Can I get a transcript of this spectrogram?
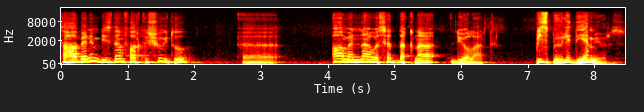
Sahabenin bizden farkı şuydu. E, amenna ve seddakna diyorlardı. Biz böyle diyemiyoruz.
